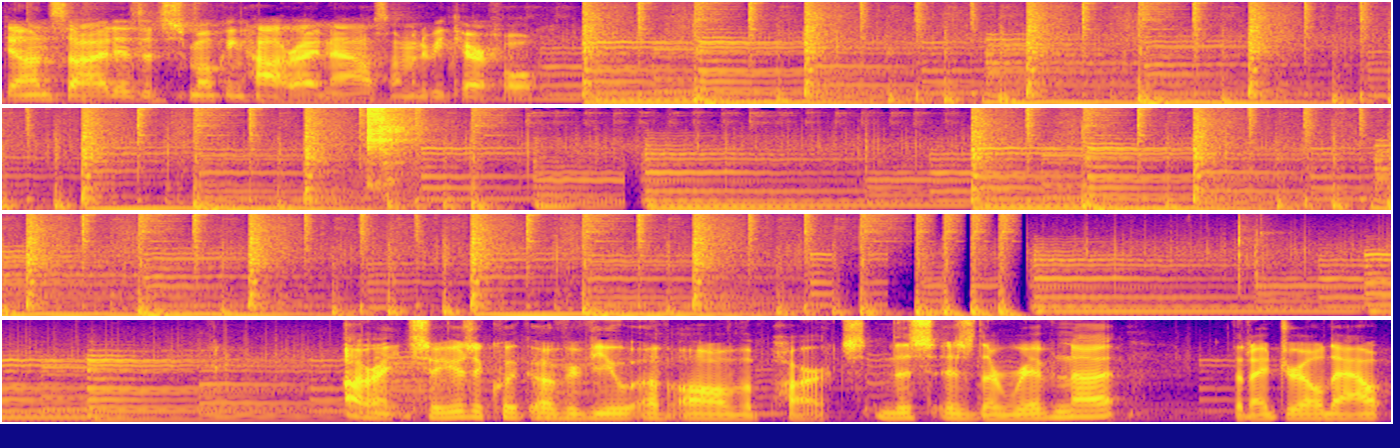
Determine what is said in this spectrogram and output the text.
downside is it's smoking hot right now, so I'm gonna be careful. Right, so here's a quick overview of all the parts. This is the riv nut that I drilled out.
